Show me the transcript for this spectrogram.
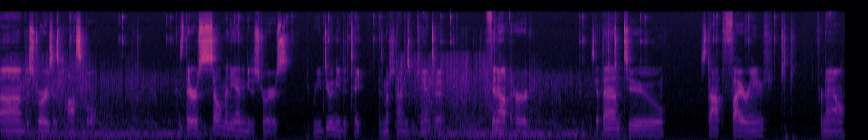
um, destroyers as possible. Because there are so many enemy destroyers. We do need to take as much time as we can to thin out the herd. Let's get them to stop firing for now.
